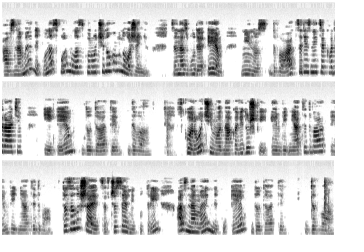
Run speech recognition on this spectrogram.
А в знаменник у нас формула скороченого множення. Це в нас буде m мінус 2, це різниця квадратів, і m додати 2. Скорочуємо однакові дужки m відняти 2, m відняти 2. То залишається в чисельнику 3, а в знаменнику m додати 2.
